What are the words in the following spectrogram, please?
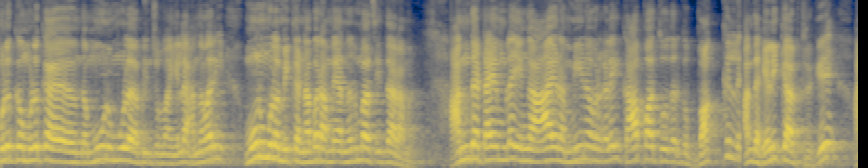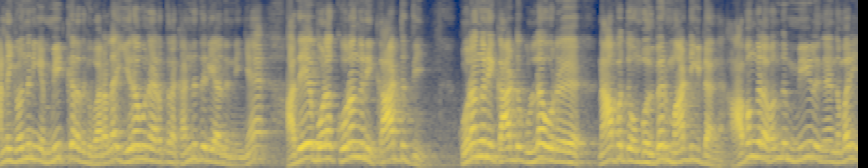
முழுக்க முழுக்க இந்த மூணு மூளை அப்படின்னு சொல்லுவாங்கல்ல அந்த மாதிரி மூணு மூளை மிக்க நபர் அம்மையார் நிர்மலா சீதாராமன். அந்த டைமில் எங்கள் ஆயிரம் மீனவர்களை காப்பாற்றுவதற்கு வக்கில் அந்த ஹெலிகாப்டருக்கு அன்னைக்கு வந்து நீங்கள் மீட்கிறதுக்கு வரல. இரவு நேரத்தில் கண்ணு தெரியாது நீங்கள் அதே போல் குரங்குனி காட்டுத்தி. குரங்கணி காட்டுக்குள்ளே ஒரு நாற்பத்தி ஒம்பது பேர் மாட்டிக்கிட்டாங்க. அவங்கள வந்து மீளுங்க. இந்த மாதிரி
